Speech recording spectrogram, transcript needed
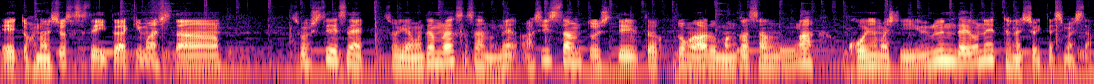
えっ、ー、と、話をさせていただきました。そしてですね、その山田紫さんのね、アシスタントしていたことがある漫画さんが郡山市にいるんだよねって話をいたしました。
